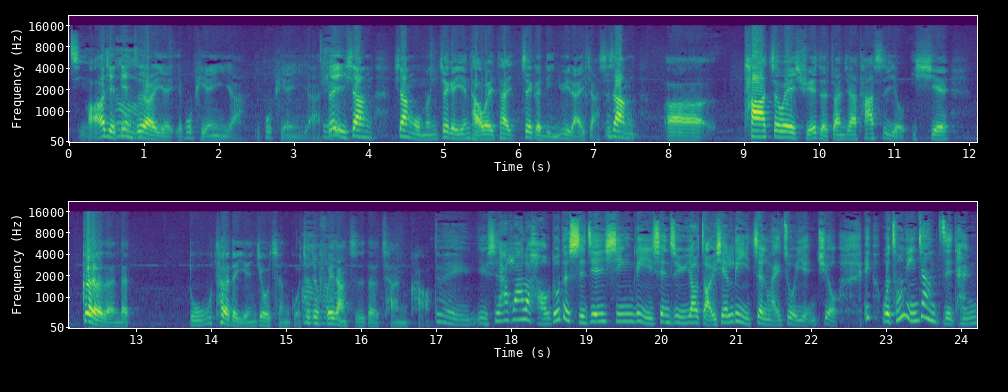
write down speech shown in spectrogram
解。而且电子耳也也不便宜啊，也不便宜啊。所以像像我们这个研讨会在这个领域来讲，事实上啊。呃他这位学者专家，他是有一些个人的独特的研究成果，这就非常值得参考。Uh-huh. 对，也是他花了好多的时间心力，甚至于要找一些例证来做研究。诶，我从您这样子谈，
